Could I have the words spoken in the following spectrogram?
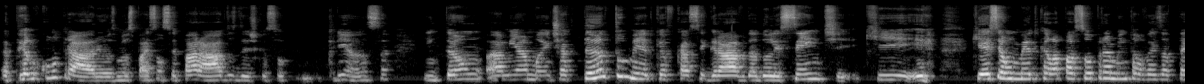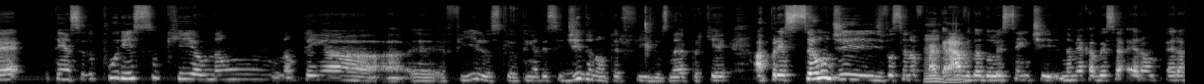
É, Pelo contrário, os meus pais são separados desde que eu sou criança. Então, a minha mãe tinha tanto medo que eu ficasse grávida adolescente que, que esse é um medo que ela passou para mim, talvez até tenha sido por isso que eu não, não tenha é, filhos, que eu tenha decidido não ter filhos, né? Porque a pressão de, de você não ficar Uhum. grávida adolescente na minha cabeça era, era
